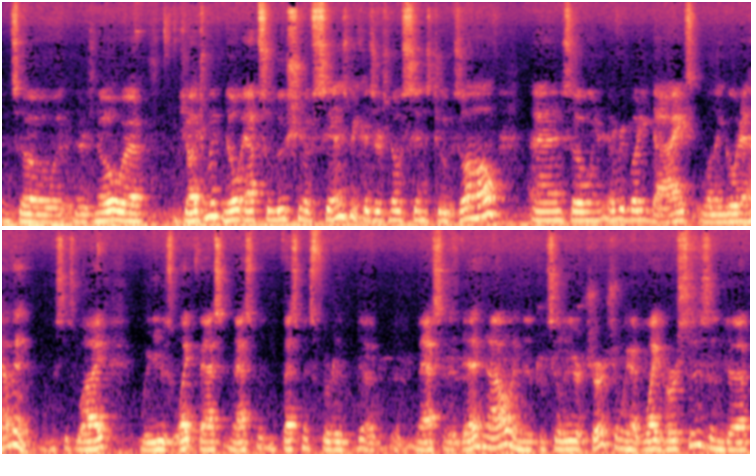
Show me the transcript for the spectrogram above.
And so there's no uh, judgment, no absolution of sins because there's no sins to absolve. And so when everybody dies, well, they go to heaven. This is why we use white vestments for the, the, Mass of the Dead now in the Conciliar Church, and we have white hearses, and uh,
